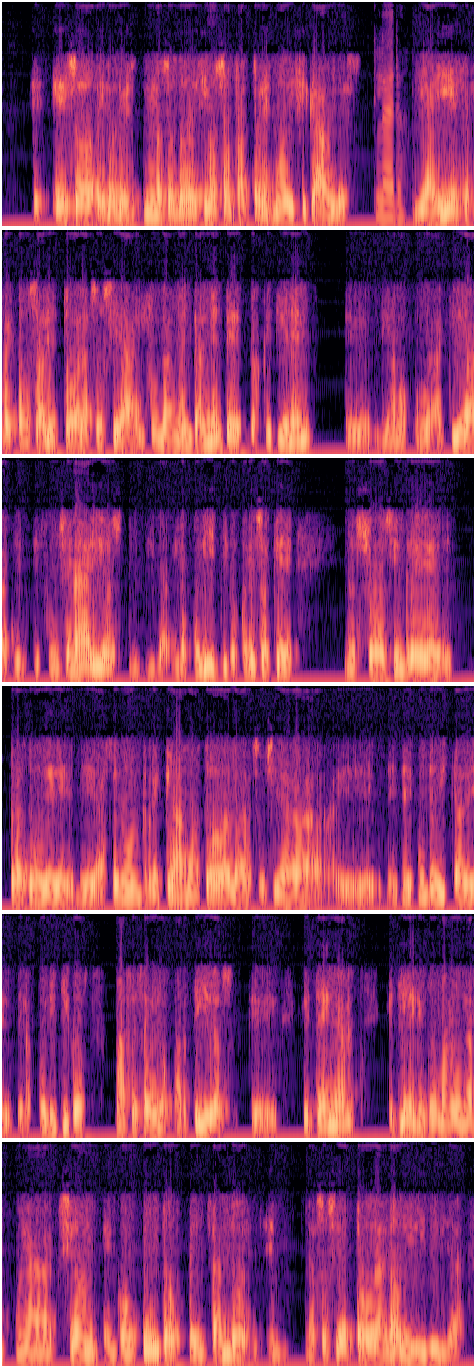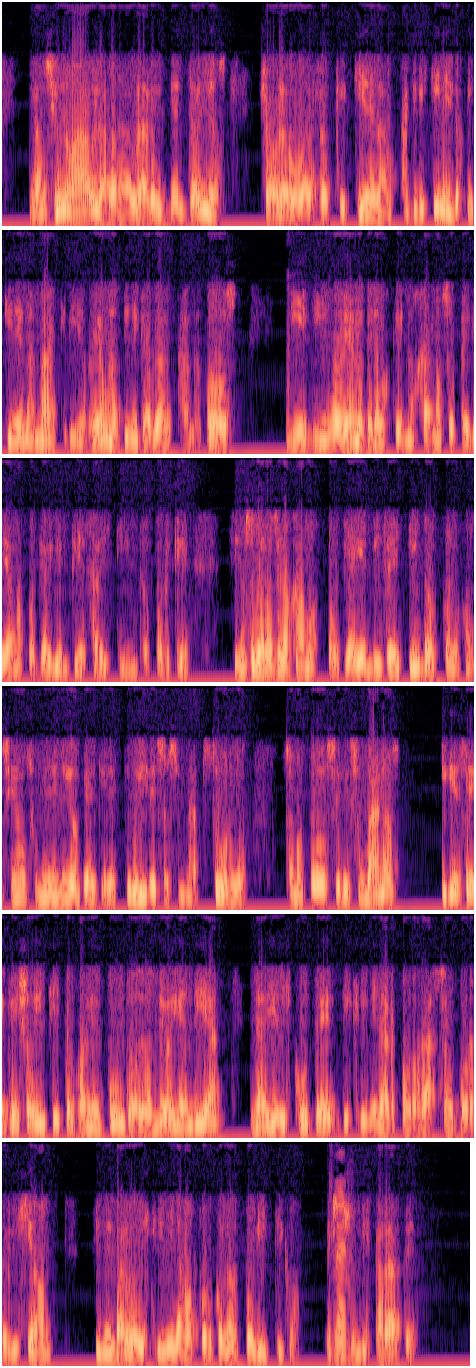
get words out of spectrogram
Eso es lo que nosotros decimos son factores modificables. Claro. Y ahí es responsable toda la sociedad y fundamentalmente los que tienen, eh, digamos, actividad de, funcionarios y, los políticos. Por eso es que yo siempre trato de, hacer un reclamo a toda la sociedad eh, desde el punto de vista de, los políticos, más allá de los partidos que, tengan, que tiene que tomar una, una acción en conjunto pensando en, la sociedad toda, ¿no? Dividida. Digamos, si uno habla para hablar en términos, yo hablo para los que quieren a, Cristina y los que quieren a Macri, en realidad uno tiene que hablar a los dos, y, y en realidad no tenemos que enojarnos o pelearnos porque alguien piensa distinto, porque si nosotros nos enojamos porque alguien piensa distinto, bueno, consideramos un enemigo que hay que destruir. Eso es un absurdo. Somos todos seres humanos. Fíjese que yo insisto con el punto donde hoy en día nadie discute discriminar por raza o por religión. Sin embargo, discriminamos por color político. Eso es un disparate.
